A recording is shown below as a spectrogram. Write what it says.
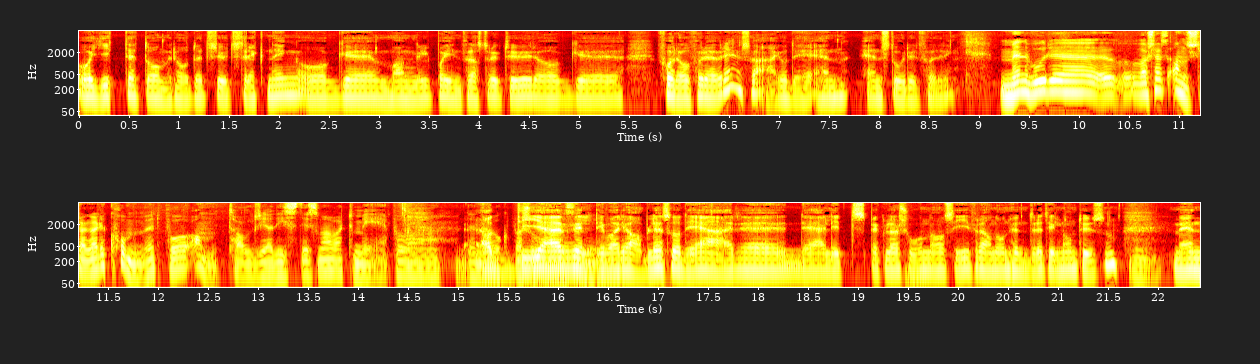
Og gitt dette områdets utstrekning og uh, mangel på infrastruktur og uh, forhold for øvrig, så er jo det en, en stor utfordring. Men hvor, uh, hva slags anslag er det kommet på antall jihadister som har vært med på denne ja, okkupasjonen? De er veldig variable, så det er, det er, litt spekulasjon å si. Fra noen hundre til noen tusen. Mm. Men,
